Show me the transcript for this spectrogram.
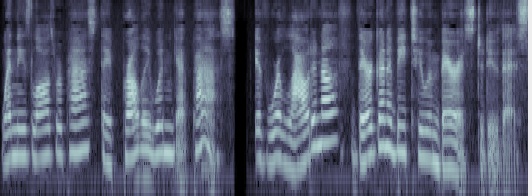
when these laws were passed, they probably wouldn't get passed. If we're loud enough, they're gonna be too embarrassed to do this.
